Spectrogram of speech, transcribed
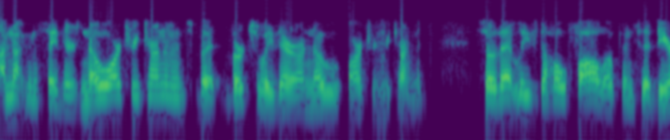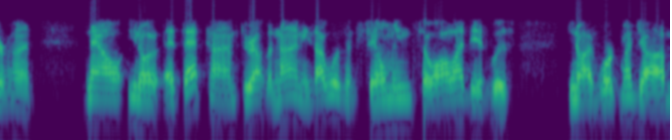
I'm not going to say there's no archery tournaments, but virtually there are no archery tournaments. So that leaves the whole fall open to deer hunt. Now, you know, at that time throughout the 90s, I wasn't filming, so all I did was, you know, I'd work my job.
